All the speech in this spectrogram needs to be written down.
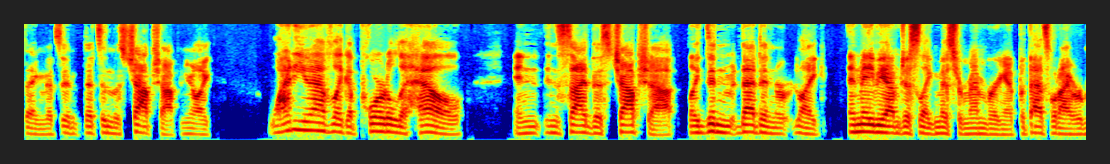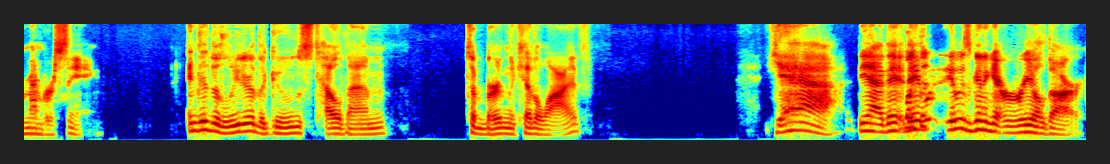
thing that's in that's in this chop shop," and you're like, "Why do you have like a portal to hell?" in inside this chop shop like didn't that didn't like and maybe i'm just like misremembering it but that's what i remember seeing And did the leader of the goons tell them to burn the kid alive? yeah yeah they, they the- it was gonna get real dark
